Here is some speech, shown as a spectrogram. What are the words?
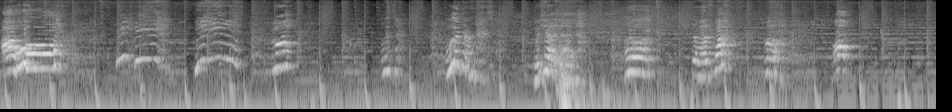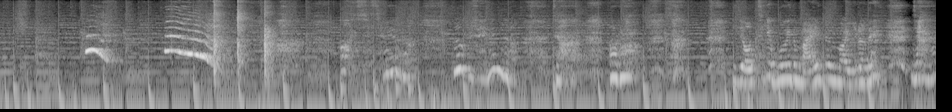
아홉 히히! 히히! 으! 으자 으자 으자 으자. 으자 아, 자 마지막. 어, 어. 아 어떻게 보이든 말든 막 이러네. 자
